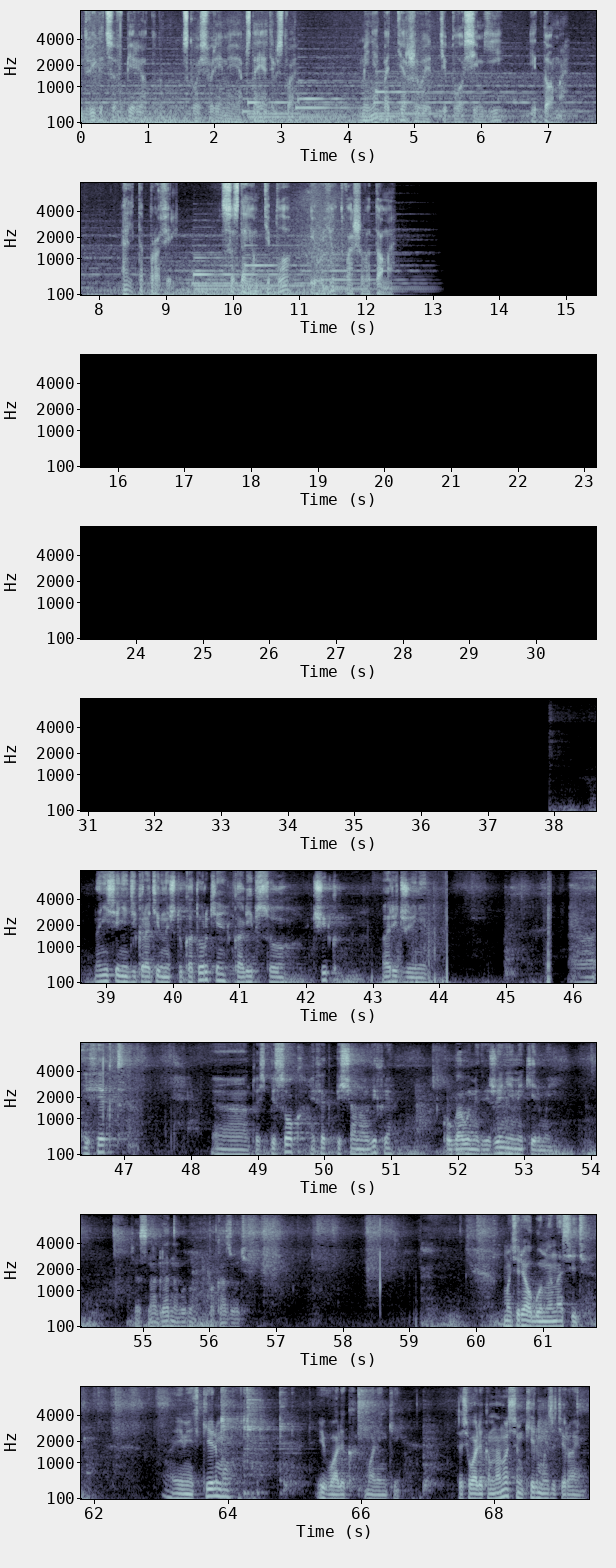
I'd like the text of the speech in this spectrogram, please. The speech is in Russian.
двигаться вперед сквозь время и обстоятельства. Меня поддерживает тепло семьи и дома. Альта Профиль. Создаем тепло и уют вашего дома. Нанесение декоративной штукатурки Calypso Чик Origini. Э, эффект, э, то есть песок, эффект песчаного вихря круговыми движениями кельмой. Сейчас наглядно буду показывать. Материал будем наносить, иметь кельму и валик маленький. То есть валиком наносим, кельмой затираем.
